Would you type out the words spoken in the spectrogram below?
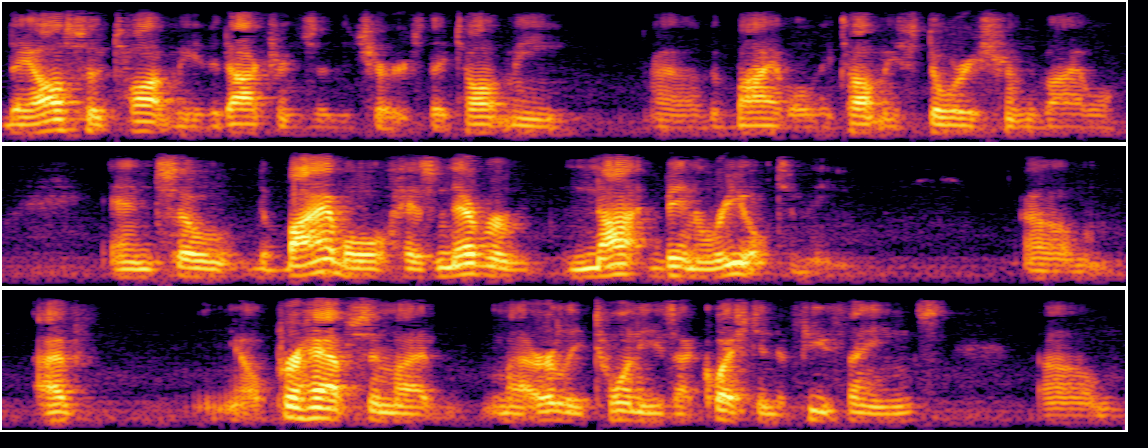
they also taught me the doctrines of the church. They taught me uh, the Bible. They taught me stories from the Bible. And so the Bible has never not been real to me. Um, I've, you know, perhaps in my, my early 20s, I questioned a few things, um,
